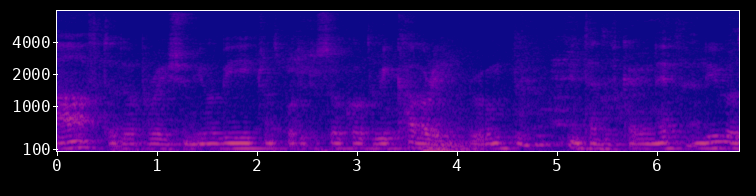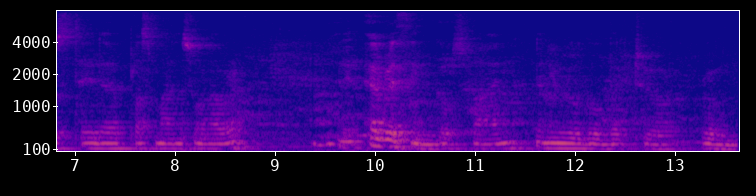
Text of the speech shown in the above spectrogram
after the operation, you will be transported to so-called recovery room Mhm. Intensive care unit and you will stay there plus minus one hour. Mhm. And if everything goes fine, then you will go back to your room.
